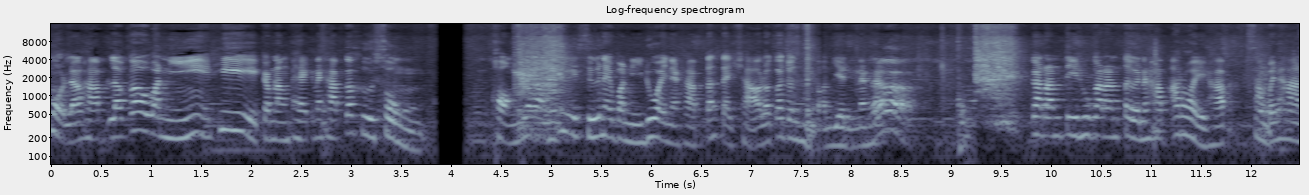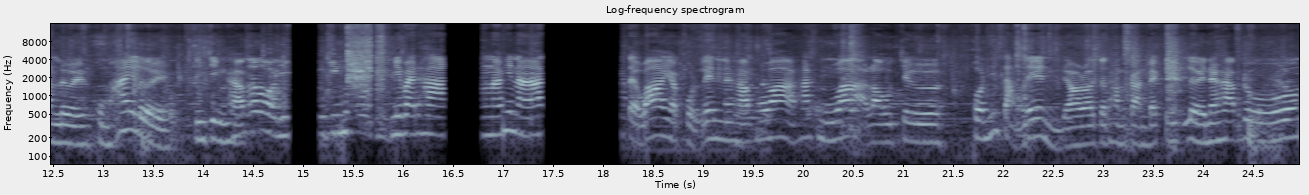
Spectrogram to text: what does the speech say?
หมดแล้วครับ แล้วก็วันนี้ที่กำลังแพ็คนะครับก็คือส่งของยอดที่ซื้อในวันนี้ด้วยนะครับ ตั้งแต่เช้าแล้วก็จนถึงตอนเย็นนะคเอรับอ การันตีทูการันเตอร์นะครับ อร่อยครับ สั่งไปทานเลย ผมให้เลย จริง ๆ ครับ อร่อยจริงๆทุกคนมีปลายทางนะพี่นะแต่ว่าอย่ากดเล่นนะครับ เพราะว่าถ้าสมมติว่าเราเจอคนที่สั่งเล่น เดี๋ยวเราจะทำการแบ็กลิสต์เลยนะครับโดม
